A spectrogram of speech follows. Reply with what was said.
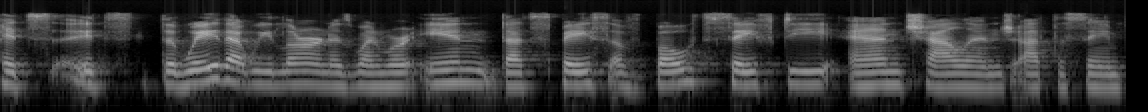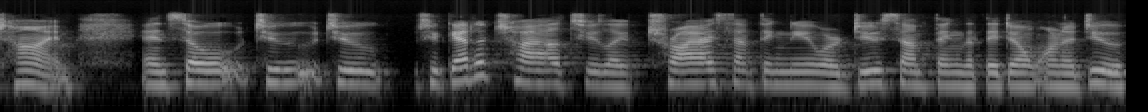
it's it's the way that we learn is when we're in that space of both safety and challenge at the same time. And so to to to get a child to like try something new or do something that they don't want to do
